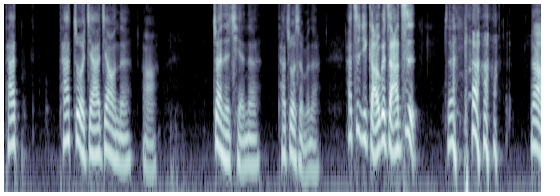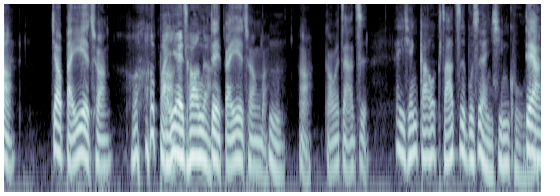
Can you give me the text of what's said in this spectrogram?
他他做家教呢，啊，赚的钱呢，他做什么呢？他自己搞一个杂志，真的。啊，叫百叶窗，百叶窗啊，对，百叶窗嘛，嗯啊，搞个杂志。他以前搞杂志不是很辛苦？对啊，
